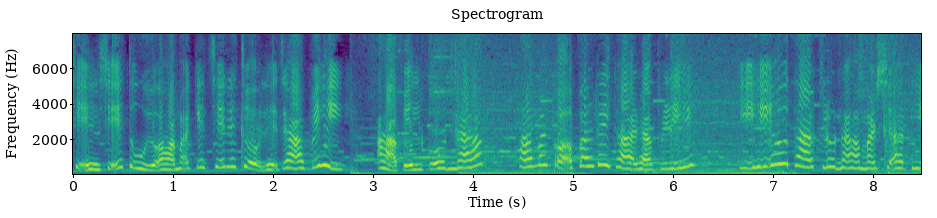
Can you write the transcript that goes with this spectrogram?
শেষে তুইও আমাকে ছেড়ে চলে যাবি। আপেল কন্যা, আমার কপালটাই খারাপ রে। কেউ থাকল না আমার সাথে,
